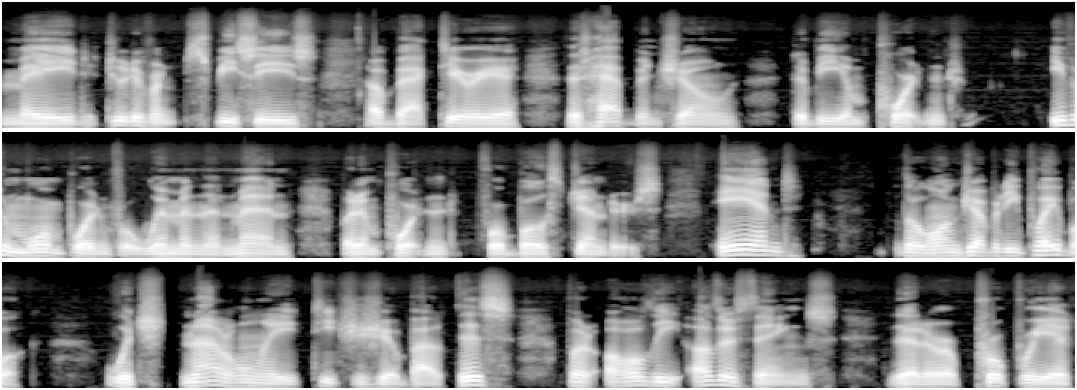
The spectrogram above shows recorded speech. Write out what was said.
made two different species of bacteria that have been shown to be important, even more important for women than men, but important for both genders. And the longevity playbook, which not only teaches you about this, but all the other things that are appropriate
